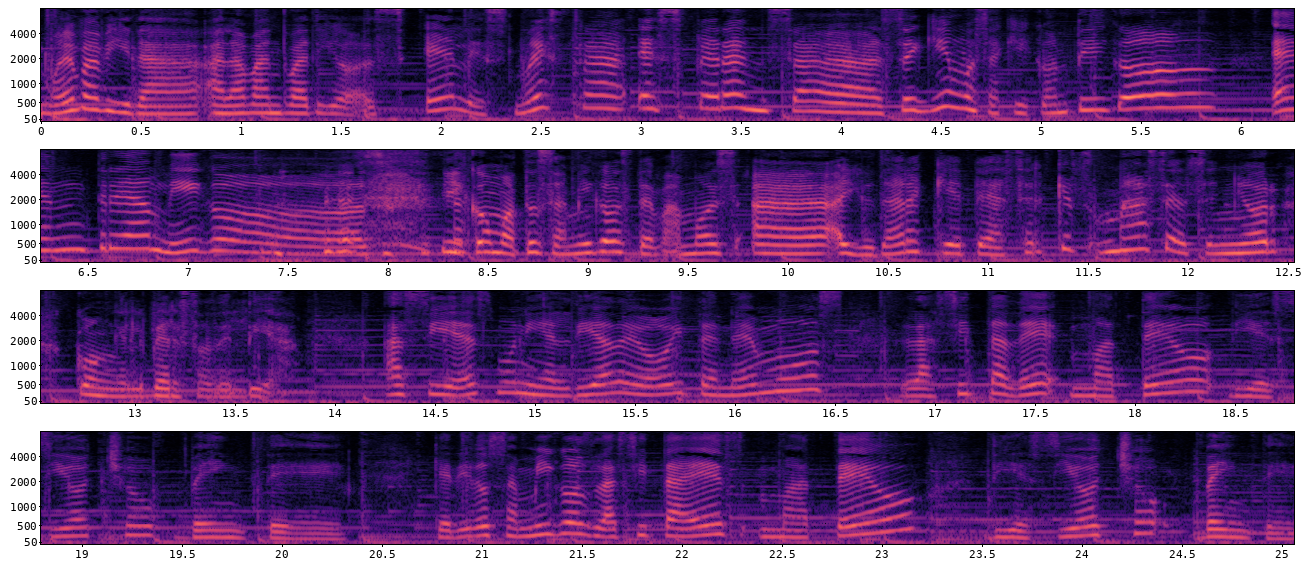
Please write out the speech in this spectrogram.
Nueva Vida, alabando a Dios. Él es nuestra esperanza. Seguimos aquí contigo. Entre amigos. y como tus amigos te vamos a ayudar a que te acerques más al Señor con el verso del día. Así es, Moni. El día de hoy tenemos la cita de Mateo 18:20. Queridos amigos, la cita es Mateo 1820.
